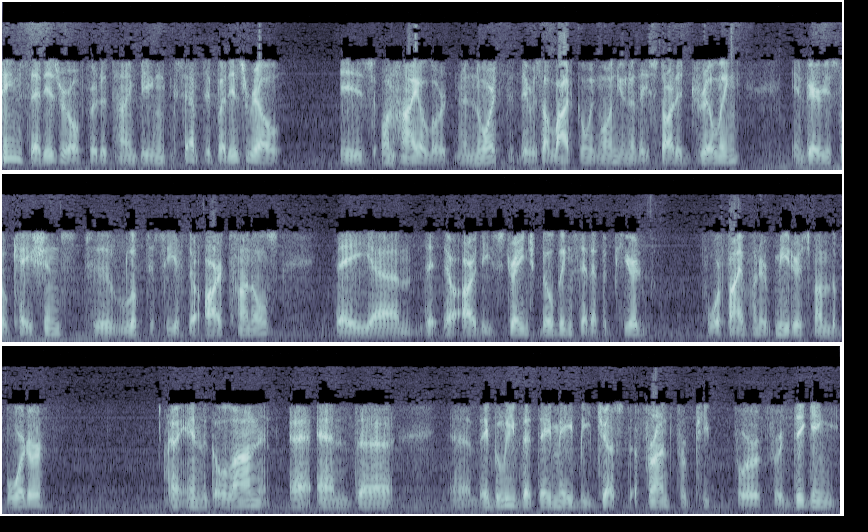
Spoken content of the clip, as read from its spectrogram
seems that Israel, for the time being, accepted. But Israel is on high alert in the north. There was a lot going on. You know, they started drilling in various locations to look to see if there are tunnels. They um, th- there are these strange buildings that have appeared four or five hundred meters from the border uh, in the Golan, uh, and uh, uh, they believe that they may be just a front for for for digging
